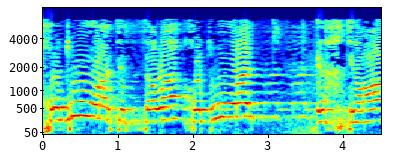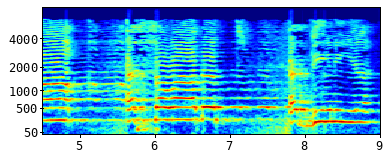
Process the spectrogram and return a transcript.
خطورة الثواب خطورة اختراق الثوابت الدينية.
